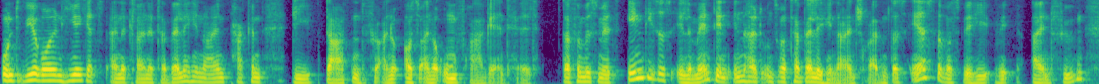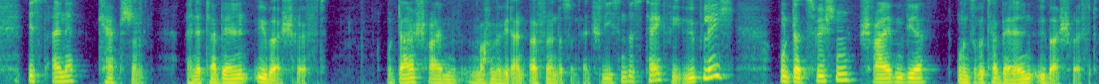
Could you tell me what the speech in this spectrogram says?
Und wir wollen hier jetzt eine kleine Tabelle hineinpacken, die Daten eine, aus einer Umfrage enthält. Dafür müssen wir jetzt in dieses Element den Inhalt unserer Tabelle hineinschreiben. Das erste, was wir hier einfügen, ist eine Caption, eine Tabellenüberschrift. Und da schreiben, machen wir wieder ein öffnendes und ein schließendes Tag, wie üblich. Und dazwischen schreiben wir unsere Tabellenüberschrift.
